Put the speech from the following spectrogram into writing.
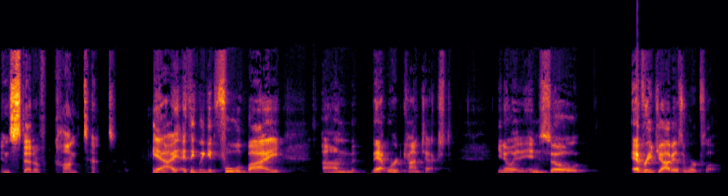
instead of content? Yeah, I, I think we get fooled by um, that word context. You know, and, and so every job has a workflow.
